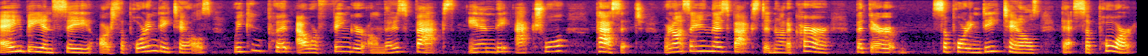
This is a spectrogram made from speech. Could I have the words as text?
A, B, and C are supporting details, we can put our finger on those facts in the actual passage. We're not saying those facts did not occur, but they're supporting details that support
